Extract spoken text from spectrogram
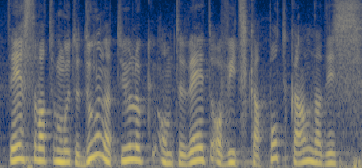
Het eerste wat we moeten doen natuurlijk om te weten of iets kapot kan, dat is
